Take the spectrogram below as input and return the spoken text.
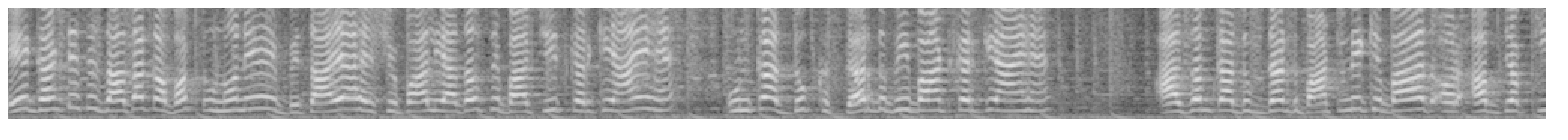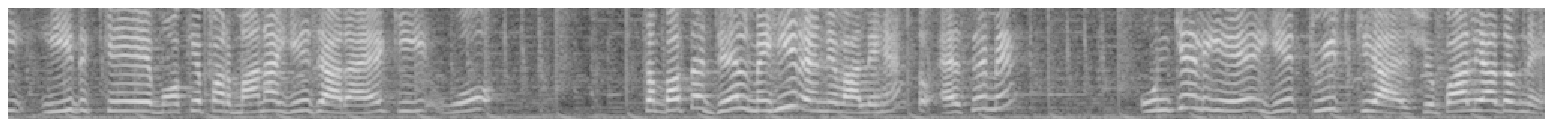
एक घंटे से ज़्यादा का वक्त उन्होंने बिताया है। शिवपाल यादव से बातचीत करके आए हैं। उनका दुख दर्द भी बांट करके आए हैं। आज़म का दुख दर्द बांटने के बाद और अब जबकि ईद के मौके पर माना यह जा रहा है कि वो संभवतः जेल में ही रहने वाले हैं। तो ऐसे में उनके लिए ये ट्वीट किया है। शिवपाल यादव ने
